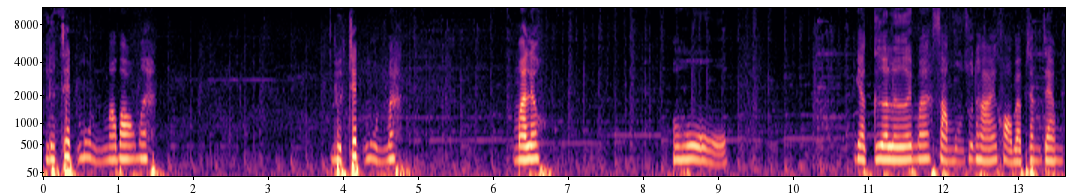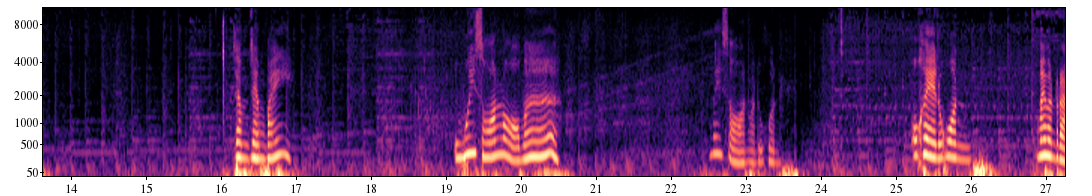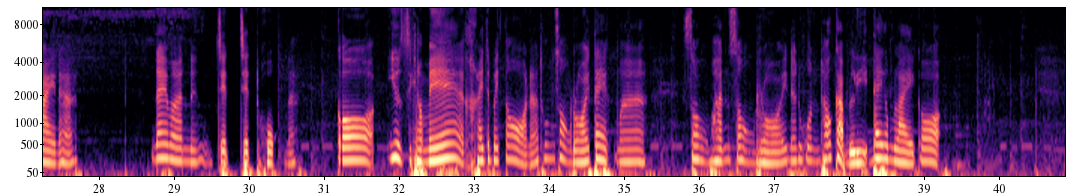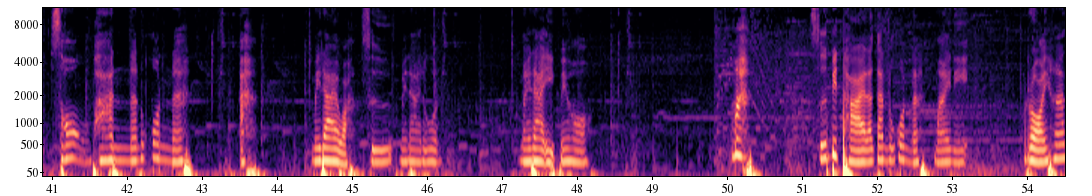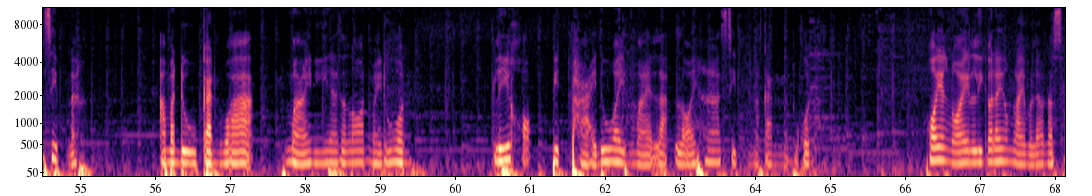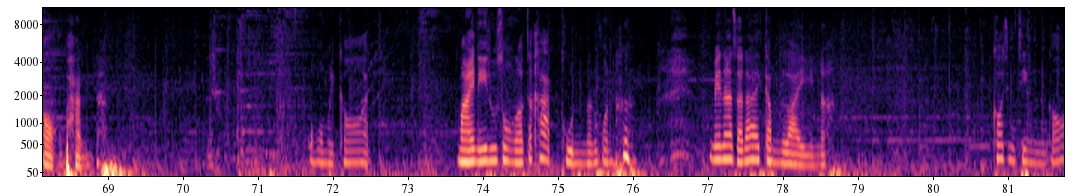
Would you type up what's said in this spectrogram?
เหลือเจ็ดหมุนมาเบามา เหลือเจ็ดหมุนมา มาเร็ว โอ้โห อย่าเกลือเลยมาสามหมุนสุดท้ายขอแบบแจมแจมแจมแจมไป อุ้ยซ้อนหล่อมา ไม่ซ้อนว่ะทุกคน โอเคทุกคนไม่เป็นไรนะคะได้มา 1776 นะ ก็หยุดสิคะแม่ ใครจะไปต่อนะ ทุน 200 แตกมา 2,200 นะทุกคนเท่ากับลีได้กำไรก็ 2,000 นะทุกคนนะ อะ ไม่ได้วะซื้อไม่ได้ทุกคน ไม่ได้อีกไม่พอ มา ซื้อปิดท้ายแล้วกันทุกคนนะ ไม้นี้ 150 นะ เอามาดูกันว่าไม้นี้นะจะรอดไหมทุกคนลีขอปิดท้ายด้วยไม้ละ 150นะกันนะทุกคนเพราะอย่างน้อยลีก็ได้กำไรมาแล้วนะ 2,000นะโอ้ my god ไม้นี้ดูทรงแล้วจะขาดทุนนะทุกคน ไม่น่าจะได้กำไรนะ ก็จริง ๆ ก็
